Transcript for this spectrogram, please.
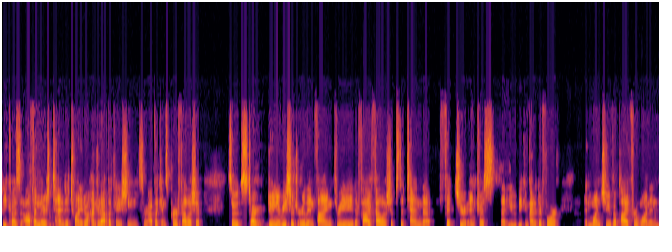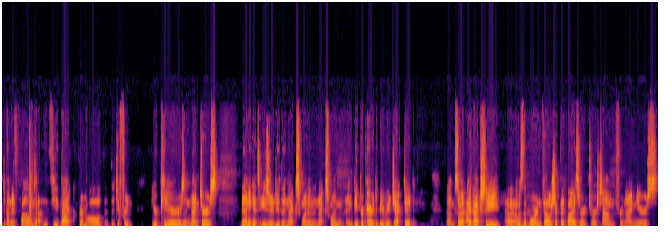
because often there's 10 to 20 to 100 applications or applicants per fellowship. So start doing your research early and find three to five fellowships to 10 that fit your interests that you would be competitive for. And once you've applied for one and done it well and gotten feedback from all the, the different your peers and mentors, then it gets easier to do the next one and the next one and be prepared to be rejected. Um, so I've actually, I, I, was the Boren mm-hmm. Fellowship Advisor at Georgetown for nine years.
